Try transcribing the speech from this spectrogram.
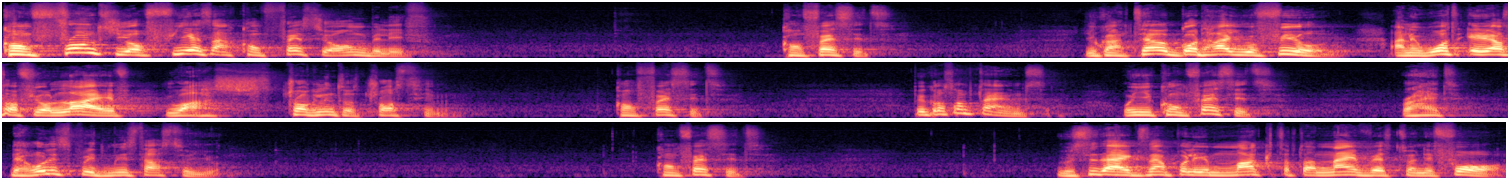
confront your fears and confess your unbelief. Confess it. You can tell God how you feel and in what areas of your life you are struggling to trust Him. Confess it. Because sometimes when you confess it, right, the Holy Spirit ministers to you. Confess it. We see that example in Mark chapter 9, verse 24.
